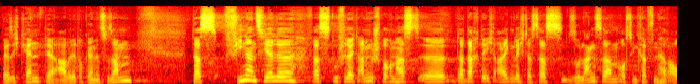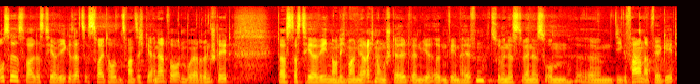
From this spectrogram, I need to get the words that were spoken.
Wer sich kennt, der arbeitet auch gerne zusammen. Das Finanzielle, was du vielleicht angesprochen hast, äh, da dachte ich eigentlich, dass das so langsam aus den Köpfen heraus ist, weil das THW-Gesetz ist 2020 geändert worden, wo ja drin steht, dass das THW noch nicht mal mehr Rechnungen stellt, wenn wir irgendwem helfen, zumindest wenn es um ähm, die Gefahrenabwehr geht.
